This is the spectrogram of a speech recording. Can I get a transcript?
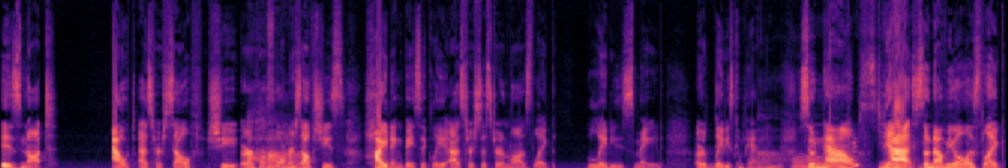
is not out as herself. She or her uh-huh. former self. She's hiding basically as her sister in law's like lady's maid or lady's companion. so now, yeah, so now Viola's like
